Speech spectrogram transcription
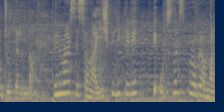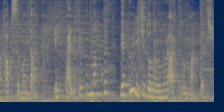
yolculuklarında üniversite sanayi işbirlikleri ve uluslararası programlar kapsamında rehberlik yapılmakta ve böylece donanımları artırılmaktadır.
